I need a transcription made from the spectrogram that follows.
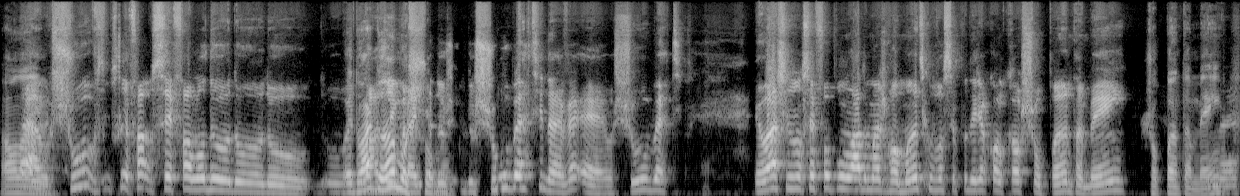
Vamos lá. É, o você, você falou do, do, do, do Eduardo ama o Schubert. Do, do, Schubert, né? É, o Schubert. Eu acho que se você for para um lado mais romântico, você poderia colocar o Chopin também. Chopin também. Né?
